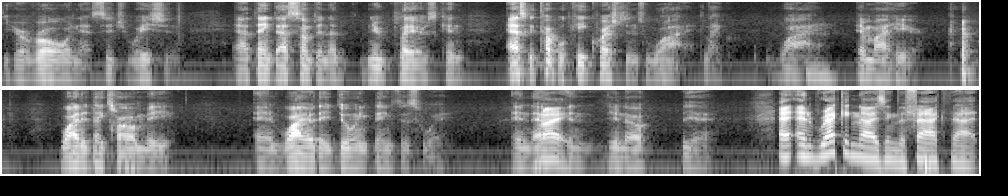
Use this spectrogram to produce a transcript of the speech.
your role in that situation and I think that's something that new players can ask a couple key questions. Why? Like, why mm. am I here? why did that's they call right. me? And why are they doing things this way? And that, right. and, you know, yeah. And, and recognizing the fact that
